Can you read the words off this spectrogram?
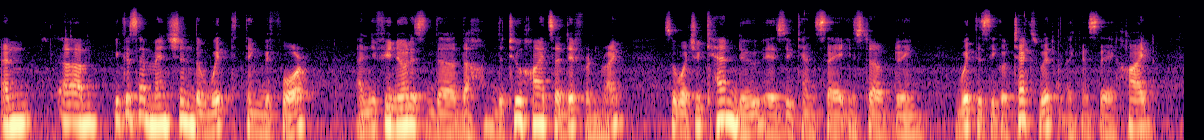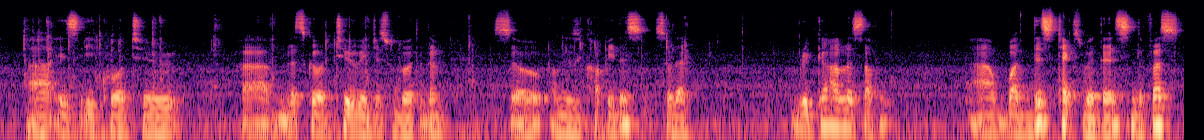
and um, because I mentioned the width thing before and if you notice the, the, the two heights are different, right? So what you can do is you can say, instead of doing width is equal to text width, I can say height uh, is equal to, uh, let's go two inches for both of them. So I'm going to copy this so that regardless of uh, what this text width is, the first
